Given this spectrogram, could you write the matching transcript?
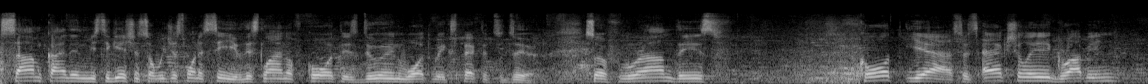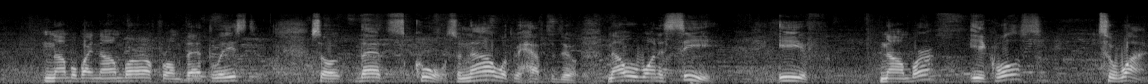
some kind of investigation so we just want to see if this line of code is doing what we expect it to do. So if we run this code yeah so it's actually grabbing number by number from that list. So that's cool. So now what we have to do now we want to see if number equals to one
